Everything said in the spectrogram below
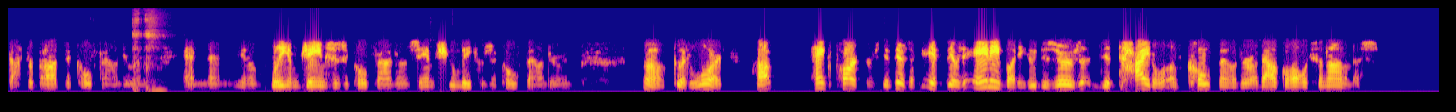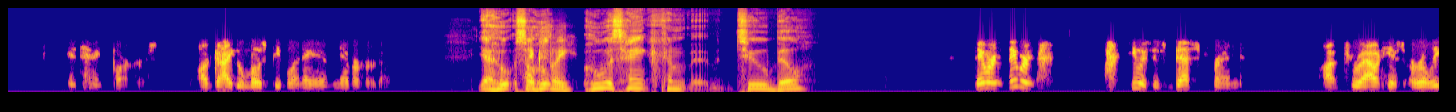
Dr. Bob's a co-founder, and and then you know William James is a co-founder, and Sam Shoemaker's a co-founder, and oh, good lord. Uh, Hank Parkhurst. If there's a, if there's anybody who deserves the title of co-founder of Alcoholics Anonymous, it's Hank Parkhurst, a guy who most people in AA have never heard of. Yeah, who? So Actually, who? Who was Hank com- to Bill? They were. They were. He was his best friend uh, throughout his early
